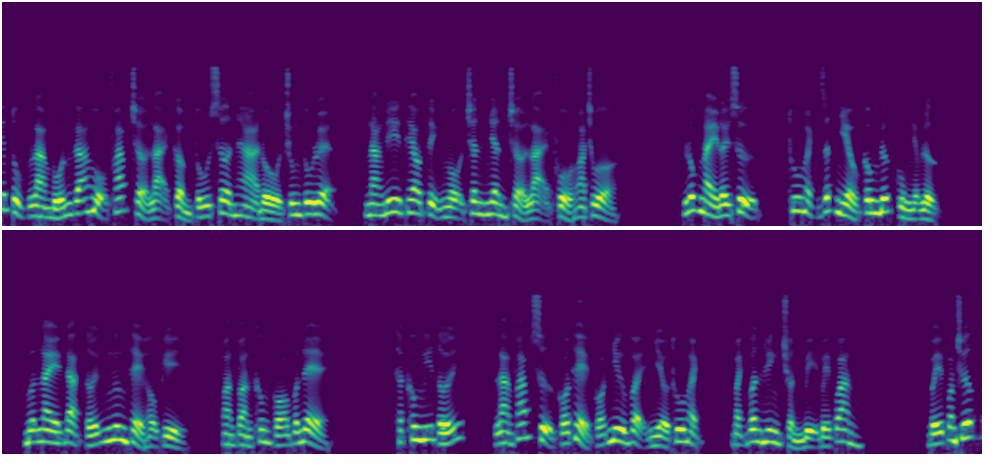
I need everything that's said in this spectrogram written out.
Tiếp tục làm bốn gã hộ pháp trở lại Cẩm Tú Sơn Hà Đồ trung tu luyện, nàng đi theo tịnh ngộ chân nhân trở lại phổ hoa chùa. Lúc này đây sự, thu hoạch rất nhiều công đức cùng nhiệm lực. Mượn này đạt tới ngưng thể hậu kỳ, hoàn toàn không có vấn đề. Thật không nghĩ tới, làm pháp sự có thể có như vậy nhiều thu hoạch, Bạch Vân Hinh chuẩn bị bế quan. Bế quan trước,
